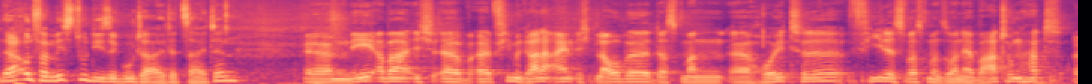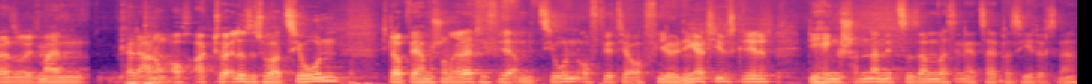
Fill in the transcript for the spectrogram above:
na, und vermisst du diese gute alte Zeit denn? Ähm, nee, aber ich äh, fiel mir gerade ein, ich glaube, dass man äh, heute vieles, was man so an Erwartungen hat, also ich meine, keine Ahnung, auch aktuelle Situationen, ich glaube, wir haben schon relativ viele Ambitionen, oft wird ja auch viel Negatives geredet, die hängen schon damit zusammen, was in der Zeit passiert ist. Ne?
